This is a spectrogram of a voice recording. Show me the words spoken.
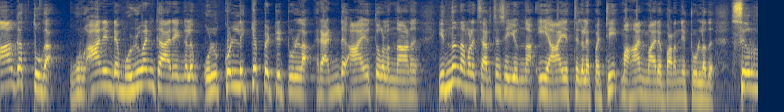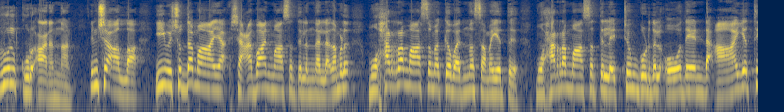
ആകത്തുക ഖുർആാനിന്റെ മുഴുവൻ കാര്യങ്ങളും ഉൾക്കൊള്ളിക്കപ്പെട്ടിട്ടുള്ള രണ്ട് ആയത്തുകൾ എന്നാണ് ഇന്ന് നമ്മൾ ചർച്ച ചെയ്യുന്ന ഈ ആയത്തുകളെ പറ്റി മഹാന്മാർ പറഞ്ഞിട്ടുള്ളത്. സിറുൽ ഖുർആൻ എന്നാണ്. ഇൻഷാ അള്ളാ ഈ വിശുദ്ധമായ ഷാബാൻ മാസത്തിൽ എന്നല്ല നമ്മൾ മുഹറം മാസമൊക്കെ വരുന്ന സമയത്ത് മുഹറം മാസത്തിൽ ഏറ്റവും കൂടുതൽ ഓതേണ്ട ആയത്ത്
